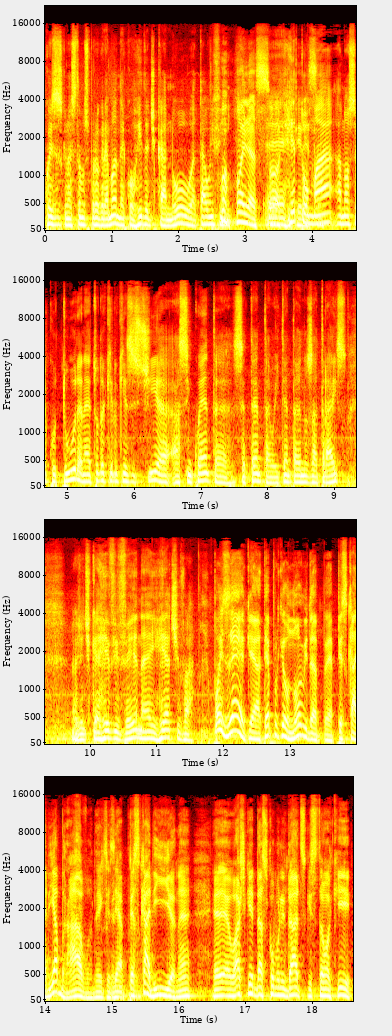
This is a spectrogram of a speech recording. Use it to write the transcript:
coisas que nós estamos programando, né? Corrida de canoa, tal, enfim. Olha só. É, retomar a nossa cultura, né? Tudo aquilo que existia há 50, 70, 80 anos atrás. A gente quer reviver, né? E reativar. Pois é, que até porque o nome da é Pescaria Brava, né? Quer dizer, a pescaria, né? É, eu acho que das comunidades que estão aqui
